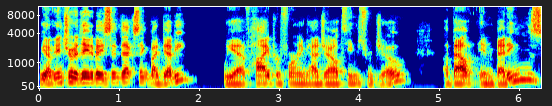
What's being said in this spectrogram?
We have Intro to Database Indexing by Debbie. We have High Performing Agile Teams from Joe about embeddings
